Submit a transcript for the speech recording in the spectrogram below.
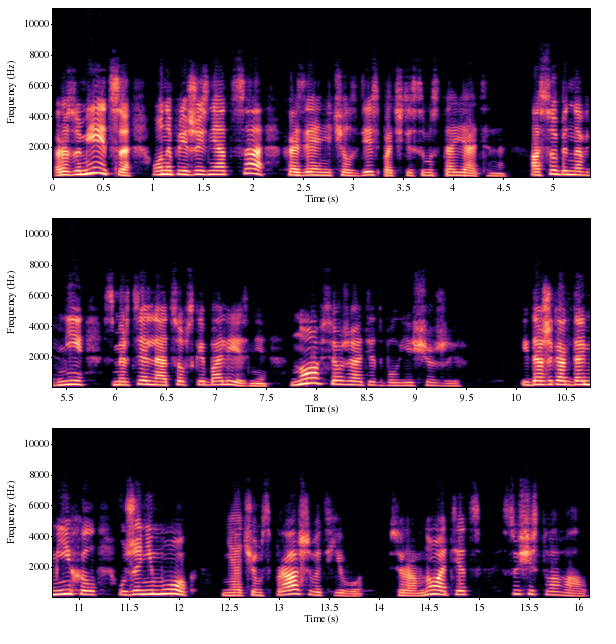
Разумеется, он и при жизни отца хозяйничал здесь почти самостоятельно, особенно в дни смертельной отцовской болезни, но все же отец был еще жив. И даже когда Михаил уже не мог ни о чем спрашивать его, все равно отец существовал.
